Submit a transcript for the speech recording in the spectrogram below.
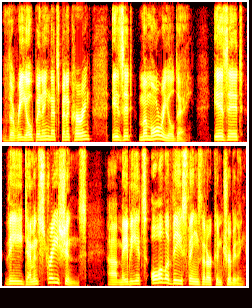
the reopening that's been occurring? Is it Memorial Day? Is it the demonstrations? Uh, maybe it's all of these things that are contributing.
